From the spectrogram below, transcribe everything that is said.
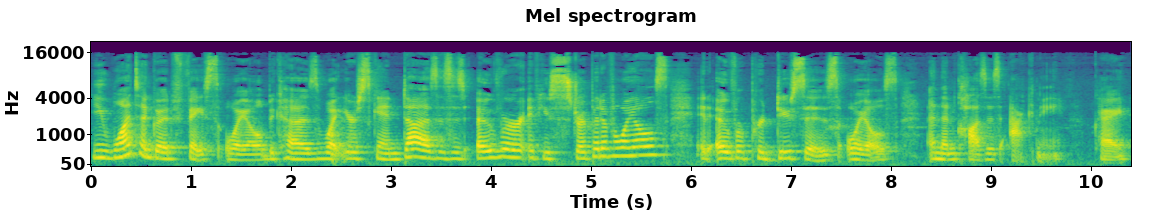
you want a good face oil because what your skin does is, is over, if you strip it of oils, it overproduces oils and then causes acne, okay?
